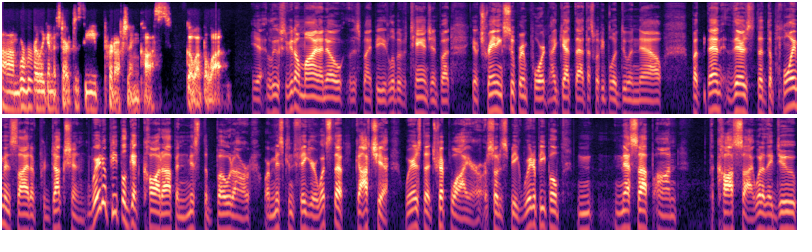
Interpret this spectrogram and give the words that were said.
um, we're really going to start to see production costs go up a lot. Yeah, Luis, if you don't mind, I know this might be a little bit of a tangent, but you know, training's super important. I get that. That's what people are doing now. But then there's the deployment side of production. Where do people get caught up and miss the boat or, or misconfigure? What's the gotcha? Where's the tripwire, or so to speak? Where do people mess up on the cost side? What do they do?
